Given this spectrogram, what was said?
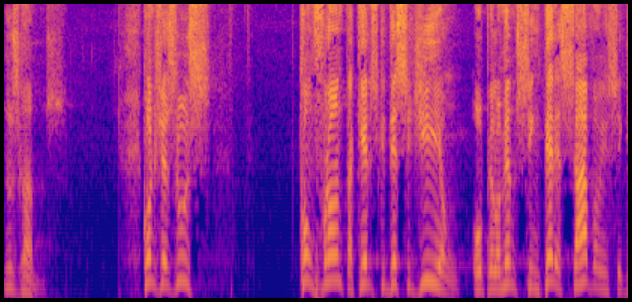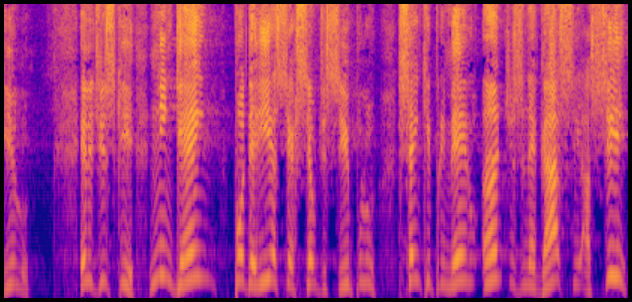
nos ramos. Quando Jesus confronta aqueles que decidiam, ou pelo menos se interessavam em segui-lo, ele diz que ninguém poderia ser seu discípulo sem que primeiro antes negasse a si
